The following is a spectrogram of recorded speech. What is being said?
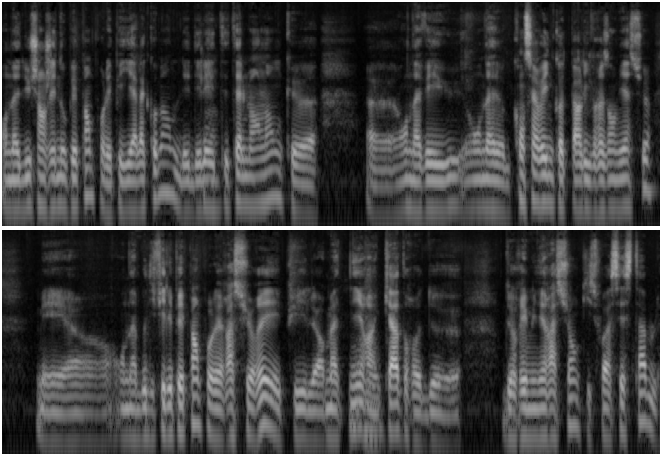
On a dû changer nos pépins pour les payer à la commande. Les délais mmh. étaient tellement longs que euh, on avait eu, on a conservé une cote par livraison bien sûr, mais euh, on a modifié les pépins pour les rassurer et puis leur maintenir mmh. un cadre de, de, rémunération qui soit assez stable.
